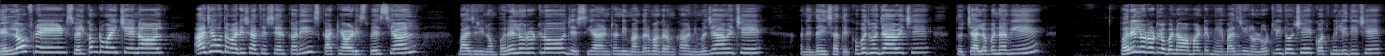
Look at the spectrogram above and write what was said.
Hello friends, welcome to my channel. આજે હું તમારી સાથે શેર કરીશ કાઠિયાવાડી સ્પેશિયલ બાજરીનો ભરેલો રોટલો, જે શિયાળાની ઠંડીમાં ગરમા ગરમ ખાવાની મજા આવે છે અને દહીં સાથે ખૂબ જ મજા આવે છે. તો ચાલો બનાવીએ. ભરેલો રોટલો બનાવવા માટે મેં બાજરીનો લોટ લીધો છે, કોથમીર લીધી છે,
